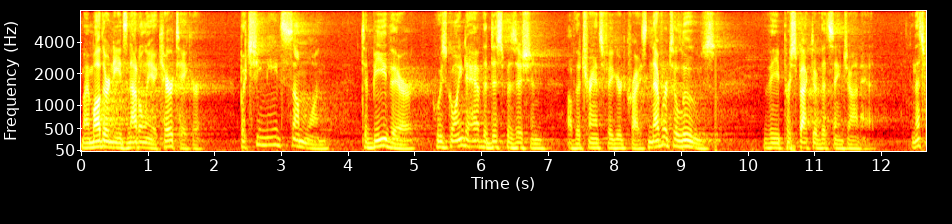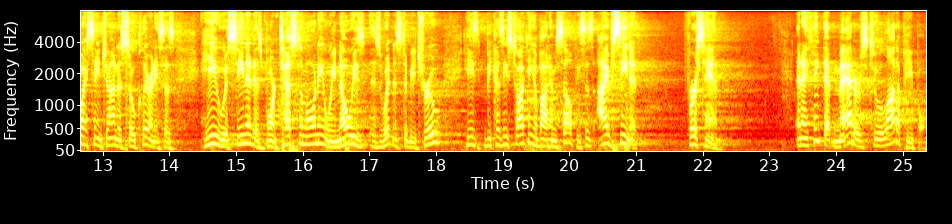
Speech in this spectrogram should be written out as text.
My mother needs not only a caretaker, but she needs someone to be there who's going to have the disposition of the transfigured Christ, never to lose the perspective that St. John had. And that's why St. John is so clear. And he says, He who has seen it has borne testimony, and we know he's, his witness to be true. He's, because he's talking about himself. He says, I've seen it firsthand. And I think that matters to a lot of people,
